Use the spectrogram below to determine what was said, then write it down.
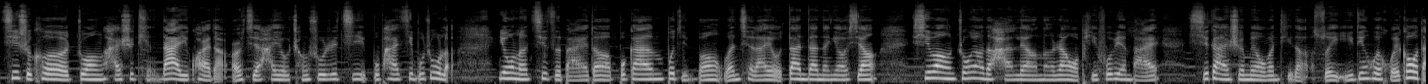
七十克装还是挺大一块的，而且还有成熟日期，不怕记不住了。用了七子白的，不干不紧绷，闻起来有淡淡的药香。希望中药的含量能让我皮肤变白，洗感是没有问题的，所以一定会回购的。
